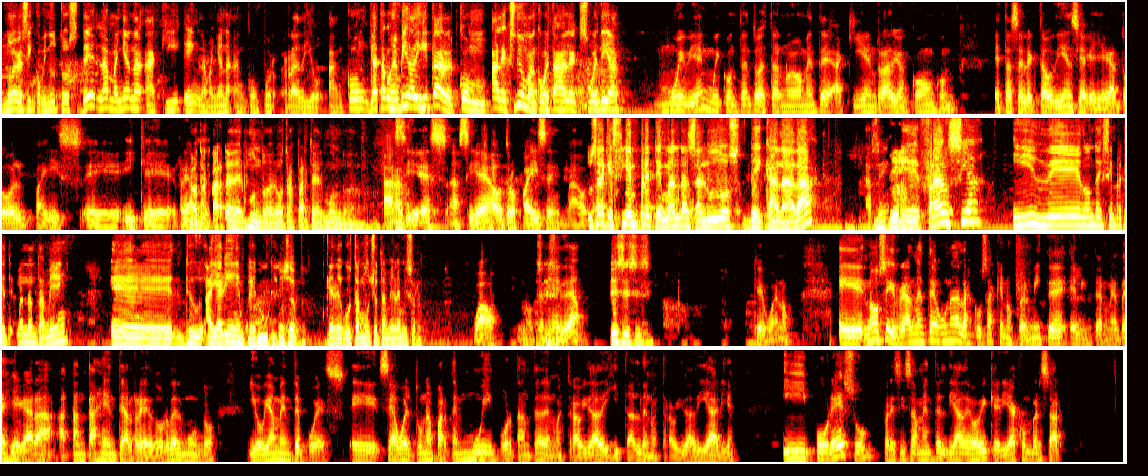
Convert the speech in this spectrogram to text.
Nueve, cinco minutos de la mañana aquí en la mañana Ancon por Radio Ancon. Ya estamos en vida digital con Alex Newman. ¿Cómo estás, Alex? Buen día. Muy bien, muy contento de estar nuevamente aquí en Radio Ancon con esta selecta audiencia que llega a todo el país eh, y que realmente... En otras partes del mundo, en otras partes del mundo. Así es, así es, a otros países. Tú sabes que siempre te mandan saludos de Canadá, ¿Ah, de Francia y de donde siempre que te mandan también. Eh, hay alguien en Perú que no sé, que le gusta mucho también la emisora. Wow, no tenía idea. Sí, sí, sí, sí. Qué bueno. Eh, no, sí, realmente una de las cosas que nos permite el Internet es llegar a, tanta gente alrededor del mundo y obviamente pues eh, se ha vuelto una parte muy importante de nuestra vida digital, de nuestra vida diaria. Y por eso, precisamente el día de hoy quería conversar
